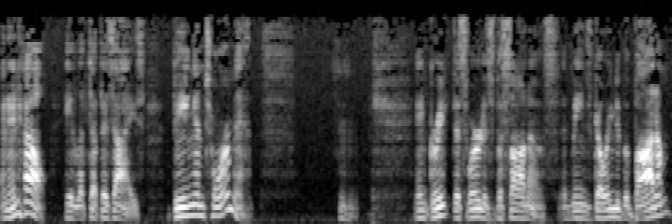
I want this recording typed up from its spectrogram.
And in hell, he lifted up his eyes, being in torments. in Greek, this word is basanos. It means going to the bottom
